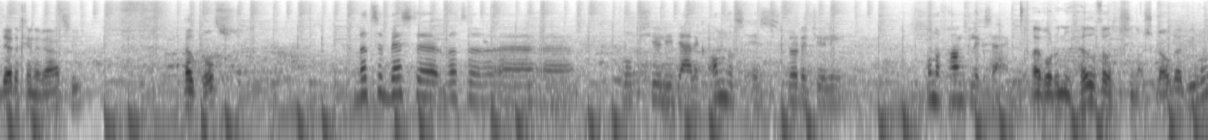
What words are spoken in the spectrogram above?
Derde generatie. Heel trots. Wat is het beste wat er volgens jullie dadelijk anders is, doordat jullie onafhankelijk zijn? Wij worden nu heel veel gezien als Skoda dealer.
